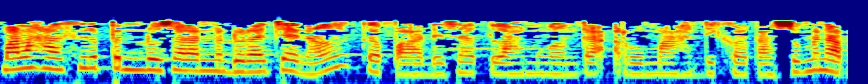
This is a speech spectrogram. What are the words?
Malah hasil penelusuran Madura Channel, Kepala Desa telah mengontrak rumah di kota Sumeneb.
